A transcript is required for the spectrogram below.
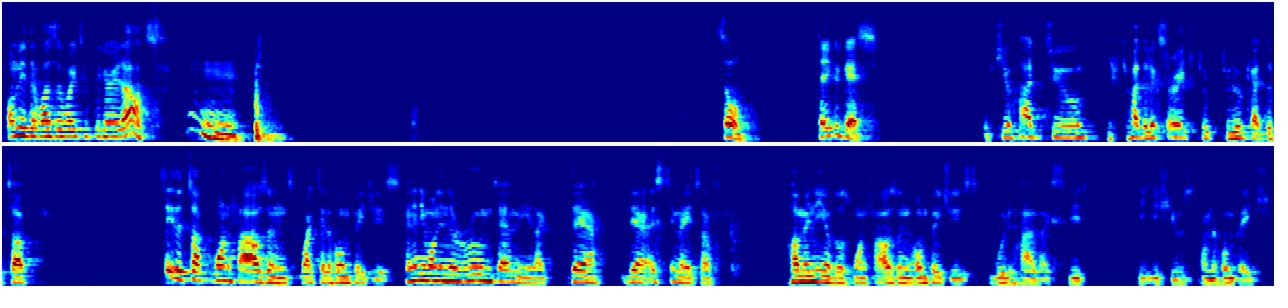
if only there was a way to figure it out. Hmm. So take a guess. If you had to, if you had the luxury to, to look at the top, say the top 1000 Wagtail homepages, can anyone in the room tell me like their, their estimate of how many of those 1000 homepages would have accessibility issues on the homepage?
